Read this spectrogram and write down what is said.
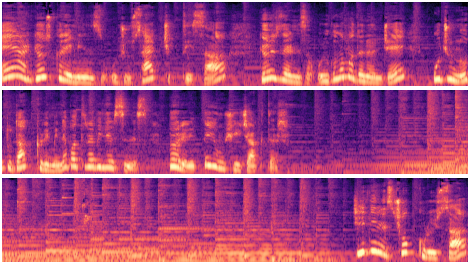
Eğer göz kreminizin ucu sert çıktıysa gözlerinize uygulamadan önce ucunu dudak kremine batırabilirsiniz. Böylelikle yumuşayacaktır. Cildiniz çok kuruysa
